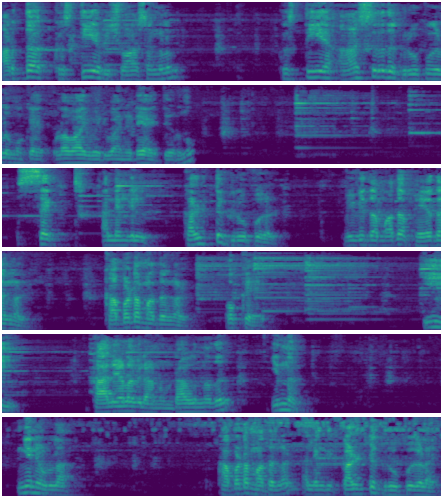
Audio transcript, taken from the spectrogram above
അർദ്ധ ക്രിസ്തീയ വിശ്വാസങ്ങളും ക്രിസ്തീയ ആശ്രിത ഗ്രൂപ്പുകളുമൊക്കെ ഉളവായി വരുവാൻ ഇടയായിത്തീർന്നു. സെക്ട് അല്ലെങ്കിൽ കൾട്ട് ഗ്രൂപ്പുകൾ വിവിധ മതഭേദങ്ങൾ കപട മതങ്ങൾ ഒക്കെ ഈ കാലയളവിലാണ് ഉണ്ടാകുന്നത്. ഇന്ന് ഇങ്ങനെയുള്ള കപട മതങ്ങൾ അല്ലെങ്കിൽ കൾട്ട് ഗ്രൂപ്പുകളെ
